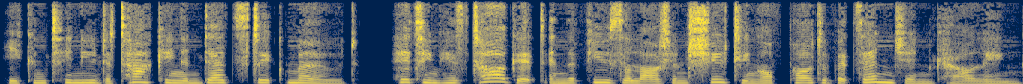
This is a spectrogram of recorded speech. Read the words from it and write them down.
He continued attacking in dead stick mode, hitting his target in the fuselage and shooting off part of its engine cowling.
